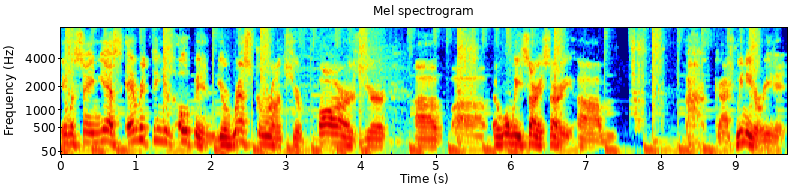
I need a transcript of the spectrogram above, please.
it was saying yes, everything is open. Your restaurants, your bars, your uh, uh, well, we sorry, sorry. Um, gosh, we need to read it.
